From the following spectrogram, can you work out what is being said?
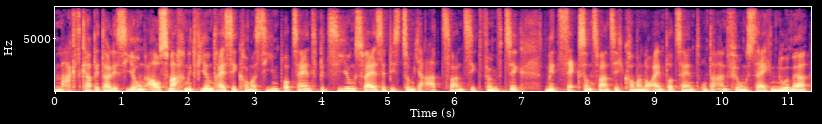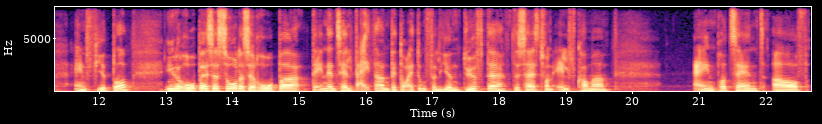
Marktkapitalisierung ausmachen mit 34,7 Prozent, beziehungsweise bis zum Jahr 2050 mit 26,9 Prozent, unter Anführungszeichen nur mehr ein Viertel. In Europa ist es so, dass Europa tendenziell weiter an Bedeutung verlieren dürfte. Das heißt von 11,1 1% auf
